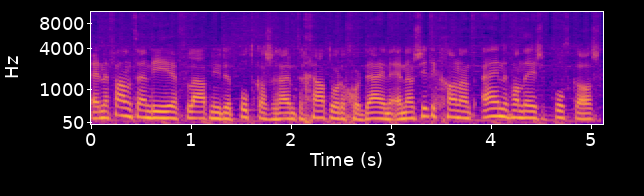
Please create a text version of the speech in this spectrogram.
En uh, Valentijn die verlaat nu de podcastruimte, gaat door de gordijnen. En nou zit ik gewoon aan het einde van deze podcast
